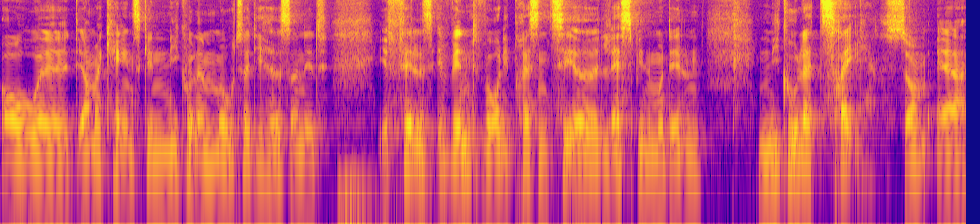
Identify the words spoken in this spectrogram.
og øh, det amerikanske Nikola Motor, de havde sådan et, et fælles event, hvor de præsenterede lastbilmodellen Nikola 3, som er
